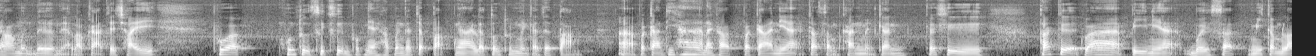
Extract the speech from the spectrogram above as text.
ยาวเหมือนเดิมเนี่ยเราก็อาจจะใช้พวกหุ้นทุนซื้อคืนพวกนี้ครับมันก็จะปรับง่ายแล้วต้นทุนมันก็จะต่ำอ่าประการที่5นะครับประการนี้ก็สำคัญเหมือนกันก็คือ ถ้าเกิดว่าปีนี้บริษัทมีกำไร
